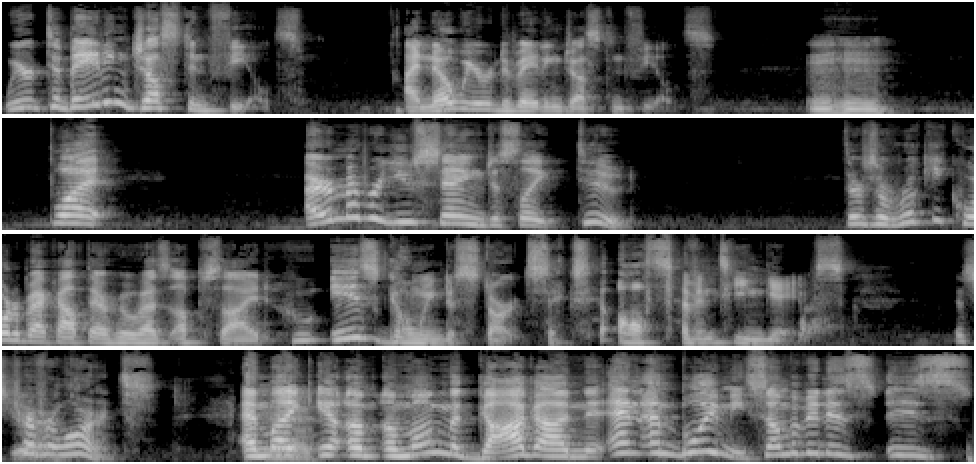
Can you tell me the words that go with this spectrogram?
We were debating Justin Fields. I know we were debating Justin Fields. Mm-hmm. But I remember you saying, just like, dude, there's a rookie quarterback out there who has upside who is going to start six all 17 games. It's Trevor Yeah. Lawrence. And like um, among the Gaga and, and and believe me, some of it is is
